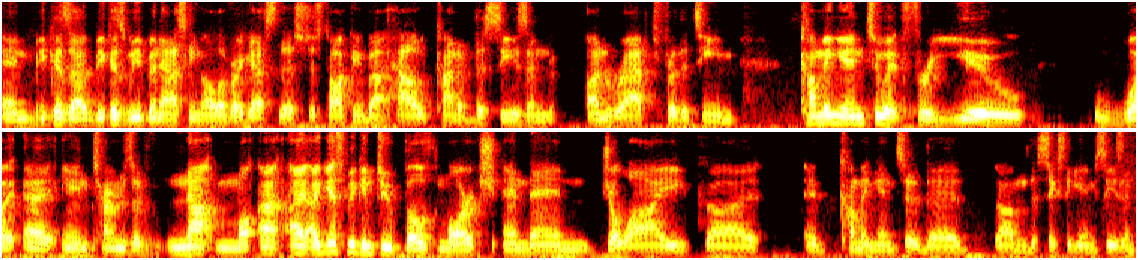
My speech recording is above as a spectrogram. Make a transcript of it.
and because I because we've been asking all of our guests this, just talking about how kind of the season unwrapped for the team, coming into it for you what uh, in terms of not I, I, guess we can do both March and then July uh, coming into the um, the 60 game season.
